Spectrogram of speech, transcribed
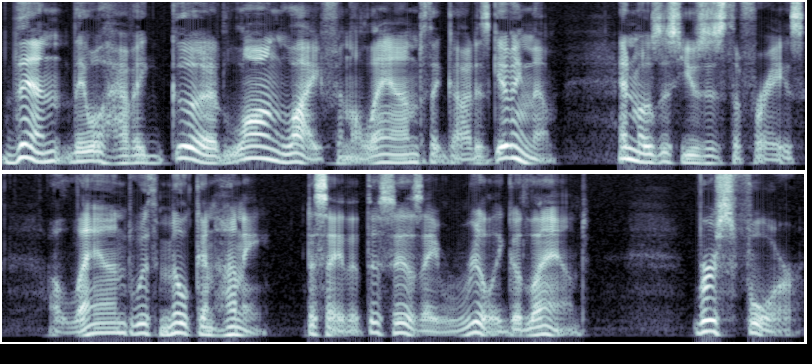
then they will have a good, long life in the land that God is giving them. And Moses uses the phrase, a land with milk and honey, to say that this is a really good land. Verse 4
